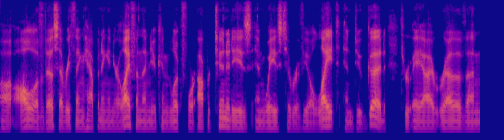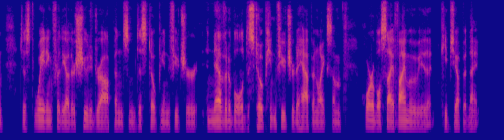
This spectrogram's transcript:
uh, all of this, everything happening in your life, and then you can look for opportunities and ways to reveal light and do good through AI rather than just waiting for the other shoe to drop and some dystopian future, inevitable dystopian future to happen, like some horrible sci fi movie that keeps you up at night.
